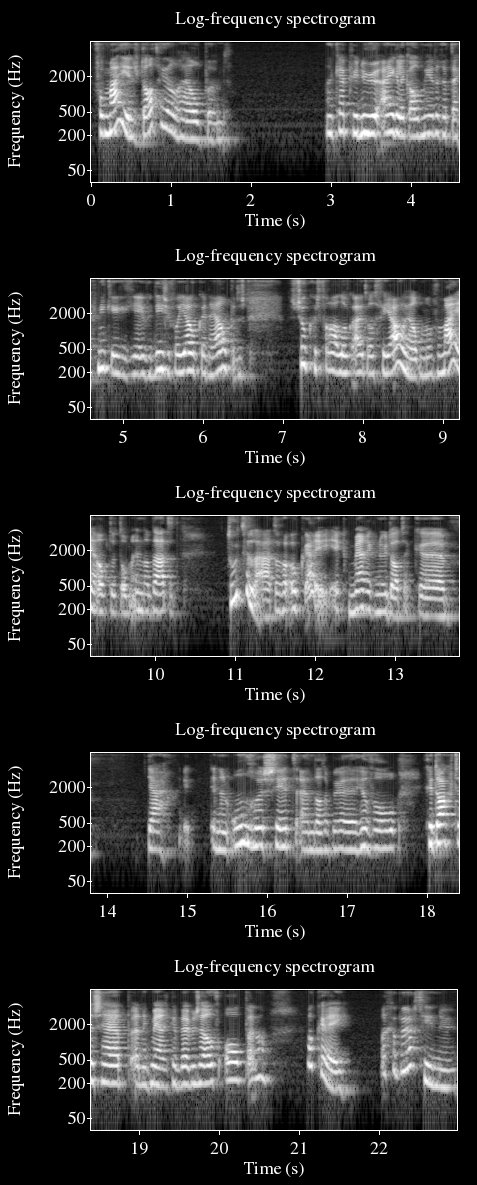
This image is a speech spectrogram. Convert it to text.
voor mij is dat heel helpend. En ik heb je nu eigenlijk al meerdere technieken gegeven die ze voor jou kunnen helpen. Dus zoek het vooral ook uit wat voor jou helpt. Maar voor mij helpt het om inderdaad het toe te laten. Oké, ik merk nu dat ik uh, ja, in een onrust zit en dat ik uh, heel veel gedachten heb en ik merk het bij mezelf op. En oké, wat gebeurt hier nu?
